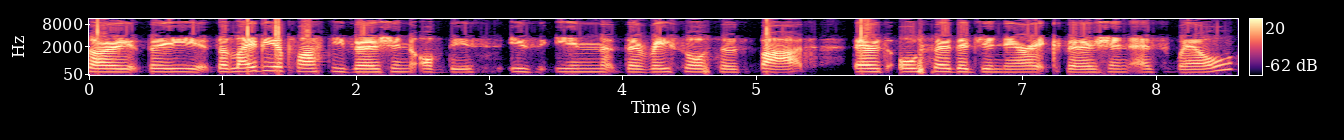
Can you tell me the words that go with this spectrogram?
So the, the labiaplasty version of this is in the resources, but there is also the generic version as well.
